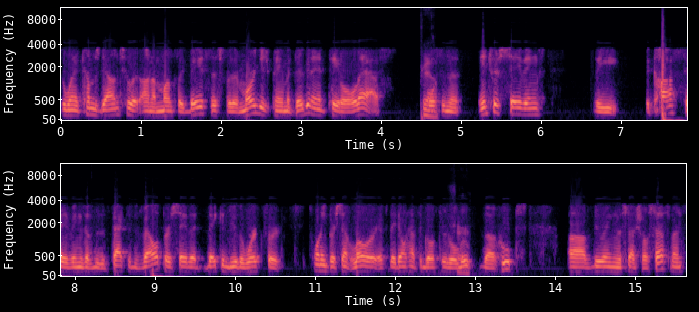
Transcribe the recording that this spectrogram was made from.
So when it comes down to it on a monthly basis for their mortgage payment, they're going to pay less, Yeah. both in the interest savings, the the cost savings of the fact that developers say that they can do the work for 20% lower if they don't have to go through the Sure. loop, the hoops of doing the special assessments.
